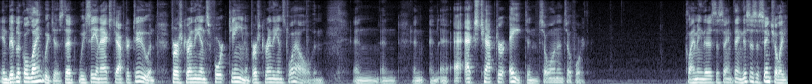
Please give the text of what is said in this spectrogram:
in biblical languages that we see in Acts chapter 2 and 1 Corinthians 14 and 1 Corinthians 12 and and and and, and, and uh, Acts chapter 8 and so on and so forth. Claiming that it's the same thing. This is essentially,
